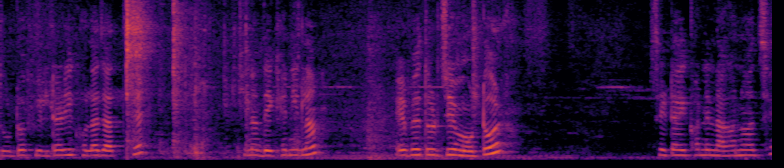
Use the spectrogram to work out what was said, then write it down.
দুটো ফিল্টারই খোলা যাচ্ছে। কিনা দেখে নিলাম। এর ভেতর যে মোটর, সেটা এখানে লাগানো আছে।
